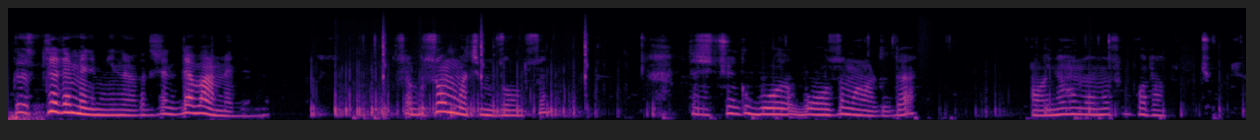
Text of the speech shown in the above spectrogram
Gösteremedim yine arkadaşlar. Devam edelim. Şimdi bu son maçımız olsun. Arkadaşlar çünkü bu boğazım ağrıdı da. Aynı anda nasıl bu kadar çıktı?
